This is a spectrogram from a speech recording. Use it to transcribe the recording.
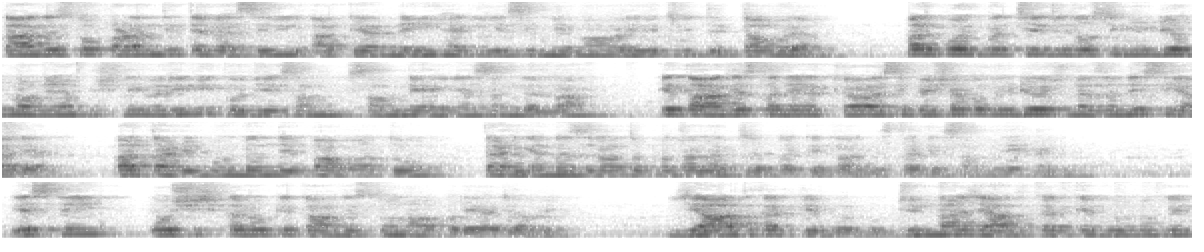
ਕਾਗਜ਼ ਤੋਂ ਪੜਨ ਦੀ ਤੇ ਵੈਸੇ ਵੀ ਆਗਿਆ ਨਹੀਂ ਹੈਗੀ, ਅਸੀਂ ਨਿਯਮਾਵਲੀ ਵਿੱਚ ਵੀ ਦਿੱਤਾ ਹੋਇਆ। ਪਰ ਕੁਝ ਬੱਚੇ ਜਦੋਂ ਅਸੀਂ ਵੀਡੀਓ ਬਣਾਉਂਦੇ ਹਾਂ, ਪਿਛਲੀ ਵਾਰੀ ਵੀ ਕੁਝ ਇਹ ਸਾਹਮਣੇ ਆਈਆਂ ਸਨ ਗੱਲਾਂ ਕਿ ਕਾਗਜ਼ ਥੱਲੇ ਰੱਖਿਆ ਹੋਇਆ ਸੀ। ਬੇਸ਼ੱਕ ਵੀਡੀਓ ਵਿੱਚ ਨਜ਼ਰ ਨਹੀਂ ਸੀ ਆ ਰਿਹਾ, ਪਰ ਤੁਹਾਡੇ ਬੋਲਣ ਦੇ ਭਾਵਾਂ ਤੋਂ, ਤੁਹਾਡੀਆਂ ਨਜ਼ਰਾਂ ਤੋਂ ਪਤਾ ਲੱਗ ਜਾਂਦਾ ਕਿ ਕਾਗਜ਼ ਤੁਹਾਡੇ ਸਾਹਮਣੇ ਹੈਗਾ ਇਸ ਲਈ ਕੋਸ਼ਿਸ਼ ਕਰੋ ਕਿ ਕਾਗਜ਼ ਤੋਂ ਨਾ ਪੜਿਆ ਜਾਵੇ। ਯਾਦ ਕਰਕੇ ਬੋਲੋ। ਜਿੰਨਾ ਯਾਦ ਕਰਕੇ ਬੋਲੋਗੇ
